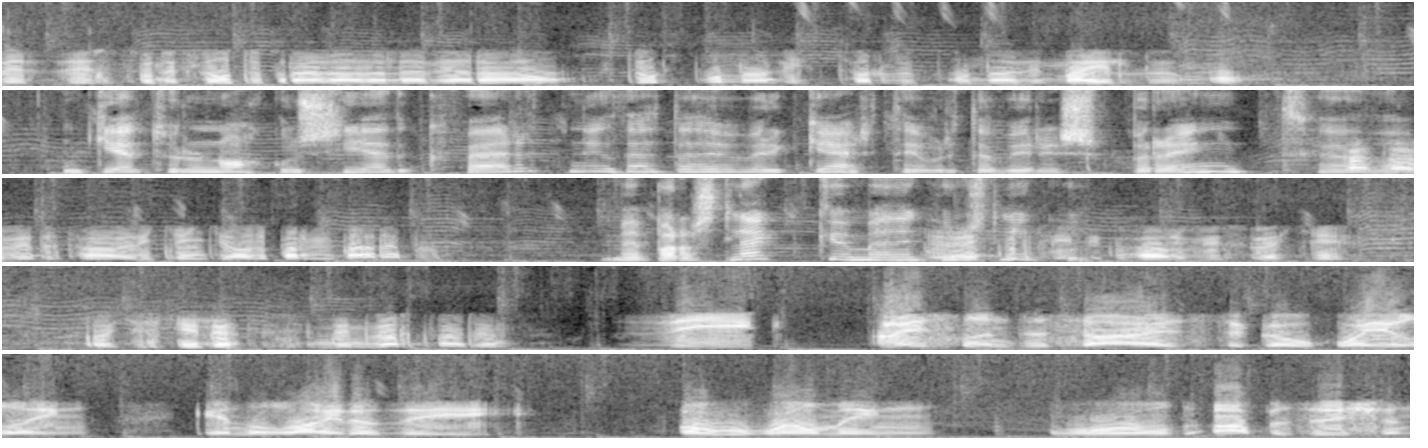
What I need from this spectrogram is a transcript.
virðist svona fljótubræðar aðalega vera á stjórnbúnaði, tölvubúnaði, mælum og... Getur þú nokkuð séð hvernig þetta hefur verið gert? Hefur þetta verið sprengt? Þetta hefur verið, það hefur verið gengið á því bara með bareflum. Með bara sleggjum eða einhverju slíku? Það er vísu ekki, það er ekki skilja eftir sinni verkværi. The Iceland decides to go whaling in the light of the overwhelming world opposition,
